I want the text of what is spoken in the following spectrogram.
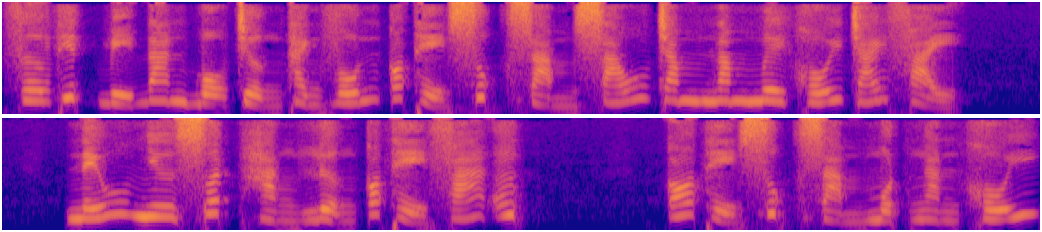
Phơ thiết bị đan bộ trưởng thành vốn có thể xúc giảm 650 khối trái phải. Nếu như suất hàng lượng có thể phá ức. Có thể xúc giảm 1.000 khối.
